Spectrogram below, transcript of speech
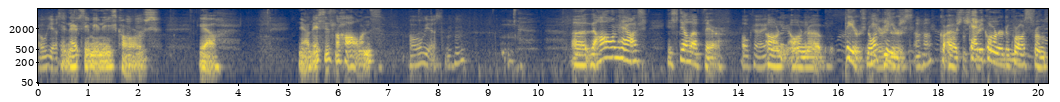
Oh, yes. and that's him in these cars. Yeah. Now, this is the Hollands. Oh, yes. Mm-hmm. Uh, the Holland house is still up there Okay. on on uh, Peters, North Peters. Uh-huh. Cr- uh, catty cornered across from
